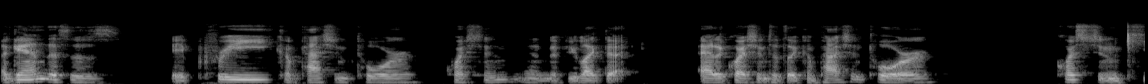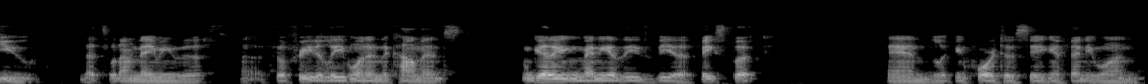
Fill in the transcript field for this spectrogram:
Again, this is a pre-compassion tour question, and if you'd like to add a question to the compassion tour question queue, that's what I'm naming this. Uh, feel free to leave one in the comments. I'm getting many of these via Facebook and looking forward to seeing if anyone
